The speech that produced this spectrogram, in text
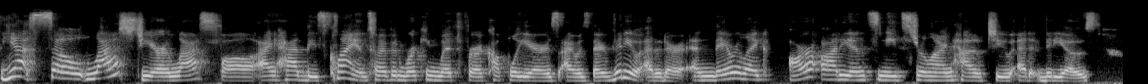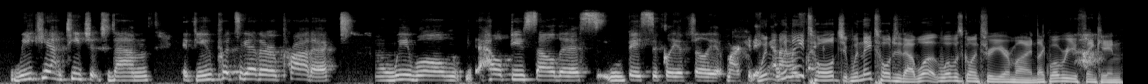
Yes. So last year, last fall, I had these clients who I've been working with for a couple years. I was their video editor, and they were like, Our audience needs to learn how to edit videos. We can't teach it to them. If you put together a product, we will help you sell this basically affiliate marketing. When, when they like, told you when they told you that, what what was going through your mind? Like what were you ah, thinking?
